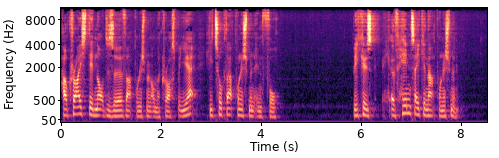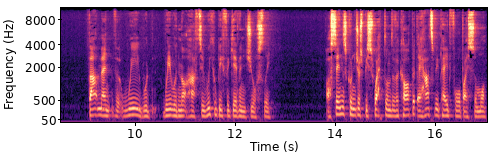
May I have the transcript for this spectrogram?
how Christ did not deserve that punishment on the cross, but yet he took that punishment in full. Because of him taking that punishment, that meant that we would, we would not have to, we could be forgiven justly. Our sins couldn't just be swept under the carpet, they had to be paid for by someone.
